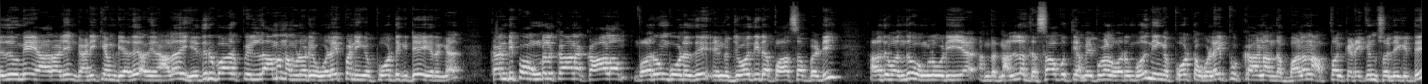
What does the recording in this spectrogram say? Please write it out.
எதுவுமே யாராலையும் கணிக்க முடியாது. அதனால் எதிர்பார்ப்பு இல்லாமல் நம்மளுடைய உழைப்பை நீங்கள் போட்டுக்கிட்டே இருங்க. கண்டிப்பாக உங்களுக்கான காலம் வரும் பொழுது எங்கள் ஜோதிட பாசப்படி அது வந்து உங்களுடைய அந்த நல்ல தசாபுத்தி அமைப்புகள் வரும்போது நீங்கள் போட்ட உழைப்புக்கான அந்த பலன் அப்பம் கிடைக்கும்னு சொல்லிக்கிட்டு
